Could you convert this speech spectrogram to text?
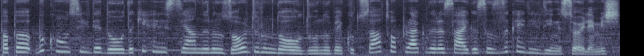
Papa bu konsilde doğudaki Hristiyanların zor durumda olduğunu ve kutsal topraklara saygısızlık edildiğini söylemiş,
